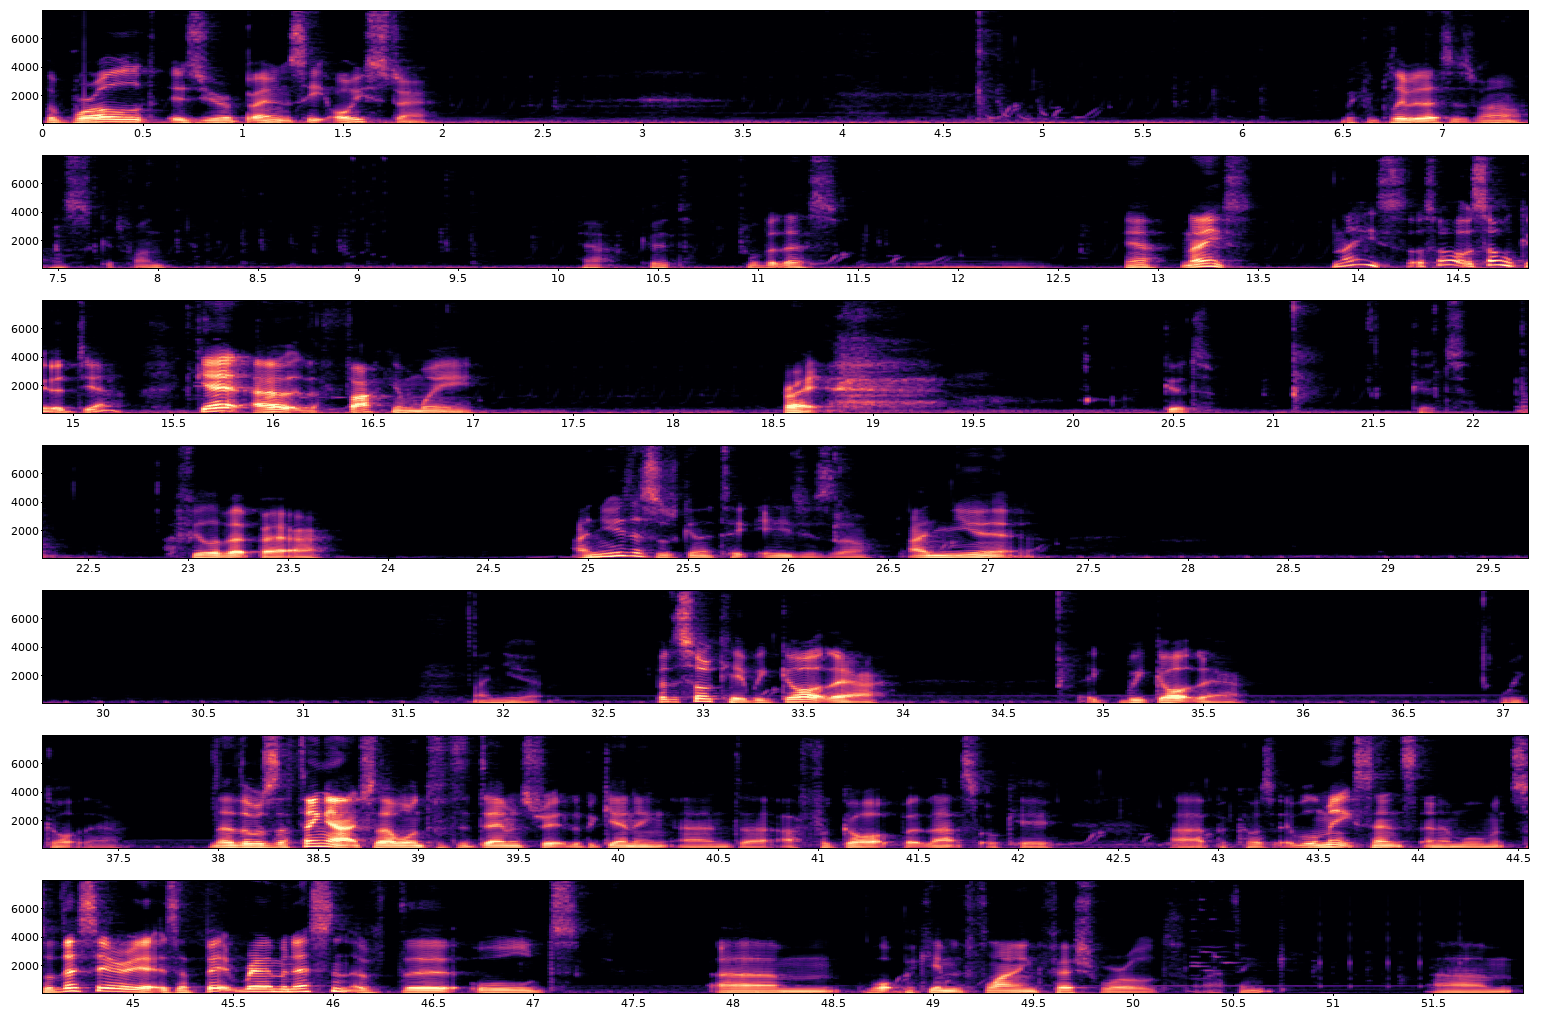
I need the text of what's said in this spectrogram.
The world is your bouncy oyster. We can play with this as well. This is good fun. Yeah, good. What about this? Yeah, nice. Nice. It's all, it's all good, yeah. Get out of the fucking way. Right. Good. Good. I feel a bit better. I knew this was going to take ages, though. I knew it. I knew it. But it's okay. We got there. We got there. We got there. Now there was a thing actually I wanted to demonstrate at the beginning and uh, I forgot, but that's okay. Uh, because it will make sense in a moment. So this area is a bit reminiscent of the old, um, what became the Flying Fish world, I think. Um,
